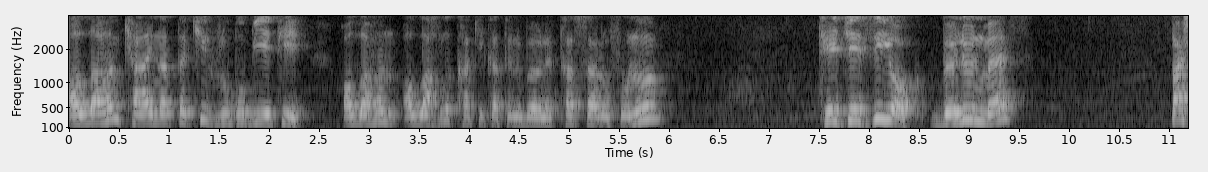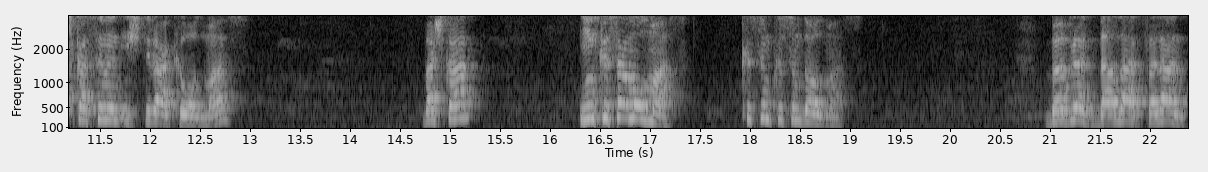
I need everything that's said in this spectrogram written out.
Allah'ın kainattaki rububiyeti, Allah'ın Allah'lık hakikatini böyle tasarrufunu tecezi yok, bölünmez. Başkasının iştirakı olmaz. Başka inkısam olmaz. Kısım kısım da olmaz. Böbrek, dalak falan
